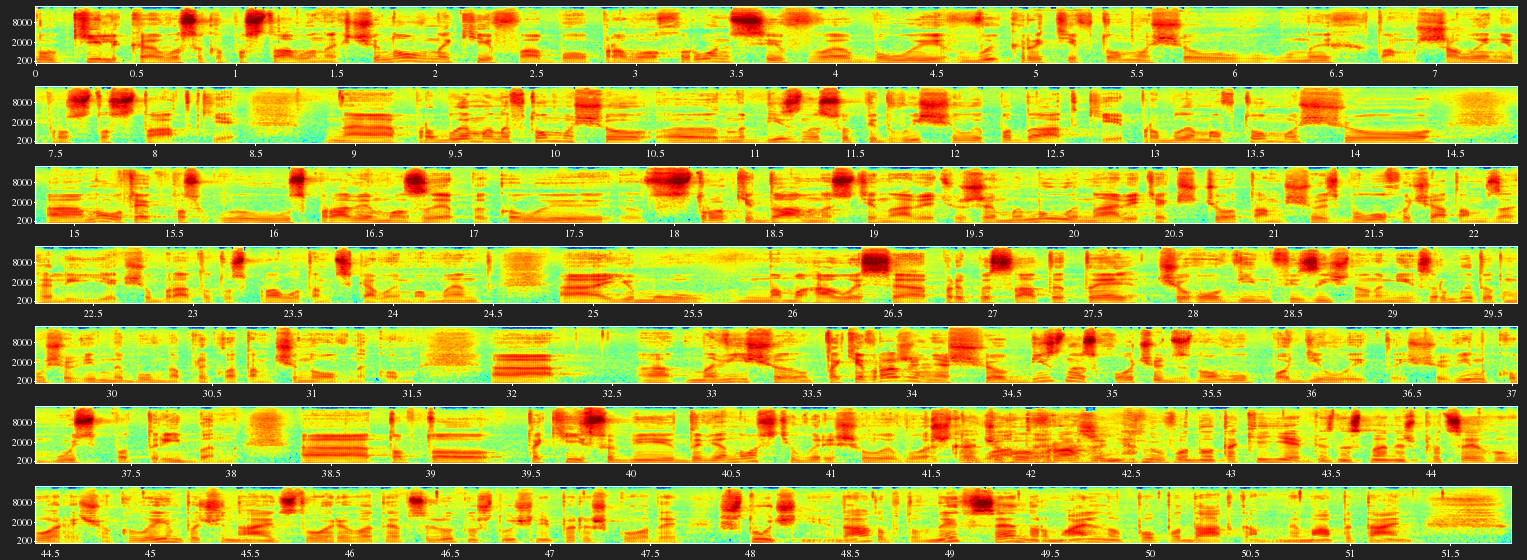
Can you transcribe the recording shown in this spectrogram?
Ну, кілька високопоставлених чиновників або правоохоронців е, були викриті в тому, що у них там шалені просто статки. Е, Проблема не в тому, що е, бізнесу підвищили податки. Проблема в тому, що е, ну от як у справі Мазепи, коли строки давності навіть вже минули, навіть якщо там щось було, хоча там взагалі, якщо брати ту справу, там цікавий момент, йому намагалися приписати те, чого він фізично не міг зробити, тому що він не був, наприклад, там чиновником. Е, Е, Навіщо таке враження, що бізнес хочуть знову поділити, що він комусь потрібен? Е, Тобто такі собі 90-ті вирішили влаштувати. чого враження? Ну воно так і є. Бізнесмени ж про це говорять, що коли їм починають створювати абсолютно штучні перешкоди, штучні, да? тобто в них все нормально по податкам, нема питань.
